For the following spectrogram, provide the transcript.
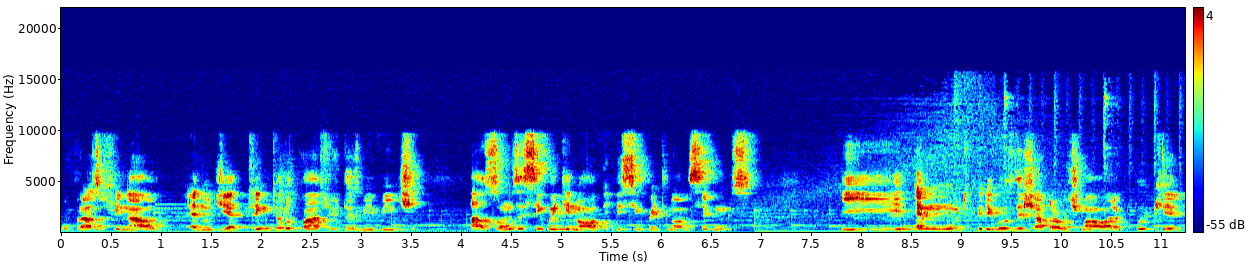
O prazo final é no dia 30 de 4 de 2020, às 11h59 e 59 segundos. E é muito perigoso deixar para a última hora, porque,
